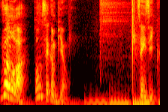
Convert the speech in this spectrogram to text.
Vamos lá. Vamos ser campeão. Sem zica.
